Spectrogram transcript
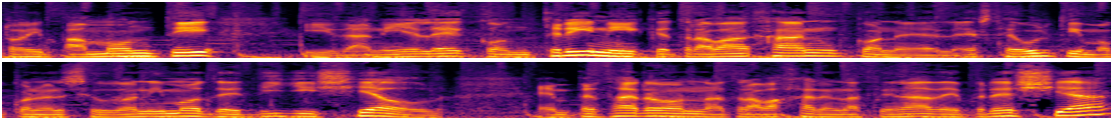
Ripamonti y Daniele Contrini, que trabajan con el, este último con el seudónimo de Digi Shield. Empezaron a trabajar en la ciudad de Brescia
